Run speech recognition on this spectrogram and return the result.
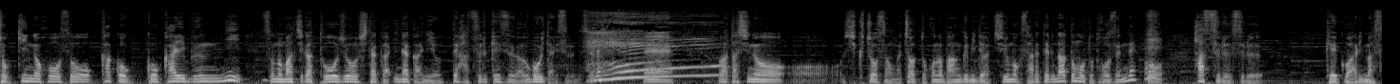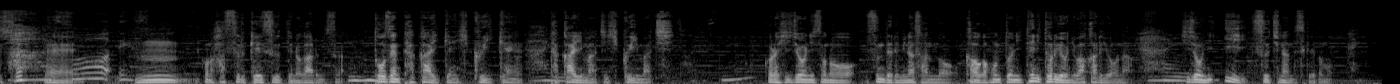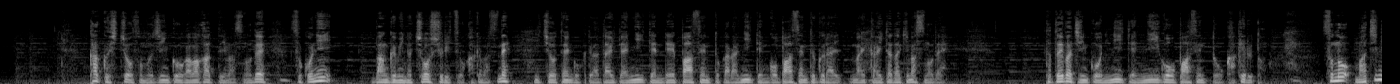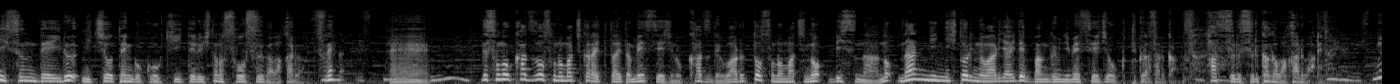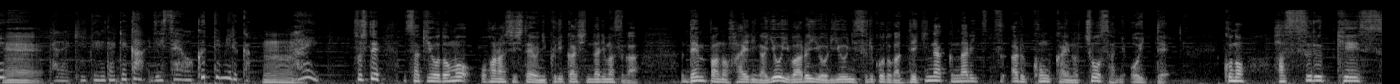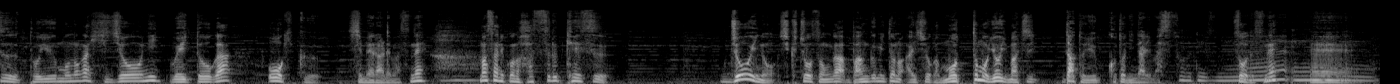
直近の放送過去5回分にその街が登場したか否かによって発する係数が動いたりするんですよね、へえー私のお市区町村がちょっとこの番組では注目されてるなと思うと当然ねこうハッスルする傾向ありますしね、えーそうん。このハッスル係数っていうのがあるんですが、うん。当然高い県、低い県、はい。高い町、低い町、これは非常にその住んでる皆さんの顔が本当に手に取るように分かるようなはい。非常にいい数値なんですけれども、各市町村の人口が分かっていますので、そこに番組の聴取率をかけますね、日曜天国では大体2.0%から2.5%ぐらい毎回いただきますので、例えば人口に2.25%をかけると、その町に住んでいる日曜天国を聞いている人の総数が分かるわけですね。そ。ですね、ええ。うん。でその数をその町からいただいたメッセージの数で割るとその町のリスナーの何人に1人の割合で番組にメッセージを送ってくださるか。ハッスルするかが分かるわけだそうなんですね、え。ただ聞いてるだけか実際送ってみるか、うん。はい。そして先ほどもお話ししたように繰り返しになりますが電波の入りが良い悪いを理由にすることができなくなりつつある今回の調査においてこの発する係数というものが非常にウェイトが大きく占められますね。まさにこの発する係数上位の市区町村が番組との相性が最も良い町だということになります。そうですね。そうですね。ええ。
